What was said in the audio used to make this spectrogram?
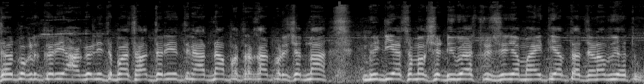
ધરપકડ કરી આગળની તપાસ હાથ ધરી હતી આજના પત્રકાર પરિષદમાં મીડિયા સમક્ષ ડીવાયએસપીસીએ માહિતી આપતા જણાવ્યું હતું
